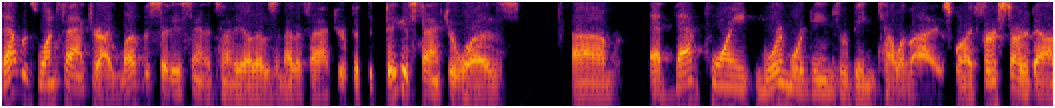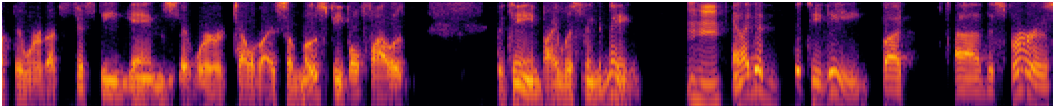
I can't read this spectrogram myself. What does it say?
that was one factor. I love the city of San Antonio. That was another factor. But the biggest factor was um, at that point, more and more games were being televised. When I first started out, there were about 15 games that were televised. So most people followed the team by listening to me. mm-hmm. And I did the TV, but uh, the Spurs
